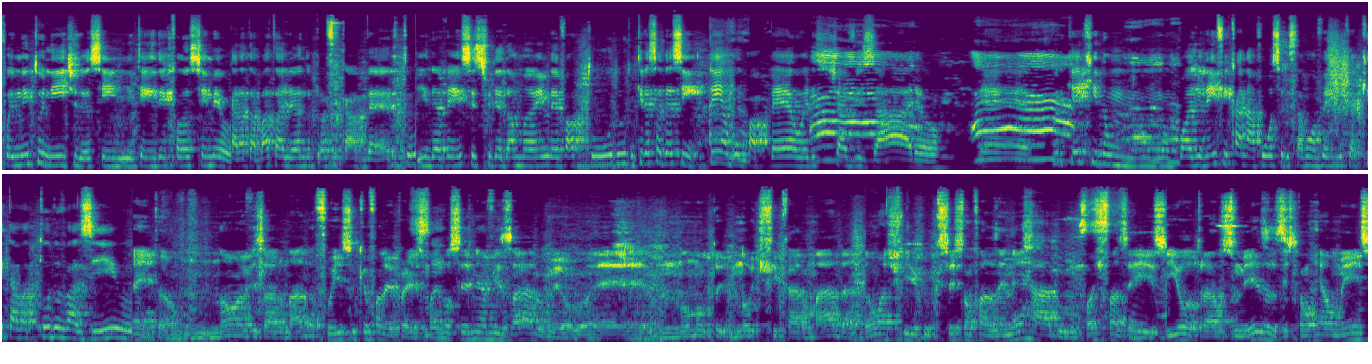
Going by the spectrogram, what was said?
foi muito nítido, assim, de entender que falou assim: meu, o cara tá batalhando pra ficar aberto, ainda vem esses filhos da mãe levar tudo. Eu queria saber assim, tem algum papel? Eles te avisaram? É, por que, que não, não, não, pode nem ficar na rua se eles estavam vendo que aqui estava tudo vazio? É, então, não avisaram nada, foi isso que eu falei para eles. Sim. Mas vocês me avisaram, meu, é, não notificaram nada. Então acho que o que vocês estão fazendo é errado, não pode fazer isso. E outra, as mesas estão realmente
